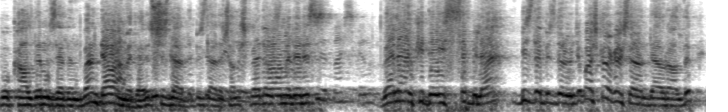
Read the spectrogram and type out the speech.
bu kaldığımız yerden itibaren devam ederiz. Sizler de bizler de çalışmaya devam ederiz. Evet başkanım. Velev ki değişse bile biz de bizden önce başka arkadaşlardan devraldık.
